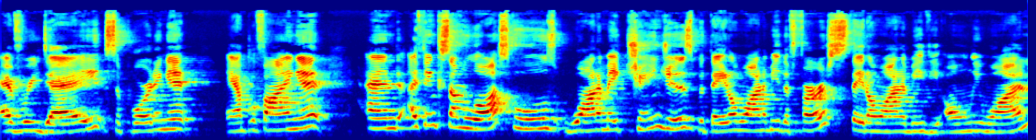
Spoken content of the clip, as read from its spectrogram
every day, supporting it, amplifying it. And I think some law schools want to make changes, but they don't want to be the first. They don't want to be the only one.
